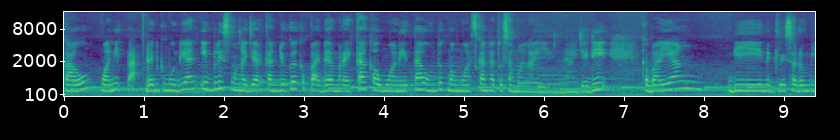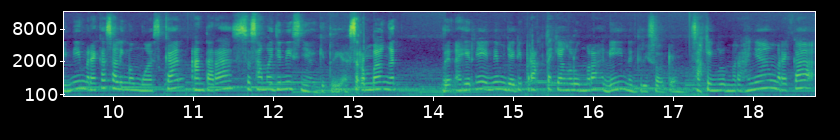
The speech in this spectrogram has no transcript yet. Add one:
kaum wanita. Dan kemudian iblis mengajarkan juga kepada mereka kaum wanita untuk memuaskan satu sama lain. Nah jadi kebayang di negeri Sodom ini mereka saling memuaskan antara sesama jenisnya gitu ya. Serem banget dan akhirnya ini menjadi praktek yang lumrah di negeri Sodom. Saking lumrahnya mereka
